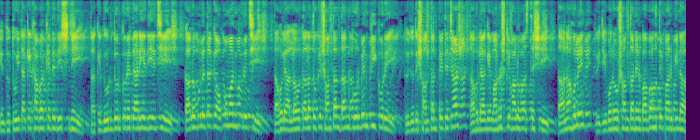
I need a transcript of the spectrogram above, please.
কিন্তু তুই তাকে খাবার খেতে দিসনি। তাকে দূর দূর করে তাড়িয়ে দিয়েছিস, কালো বলে তাকে অপমান করেছিস। তাহলে আল্লাহ তালা তোকে সন্তান দান করবেন কি করে? তুই যদি সন্তান পেতে চাস, তাহলে আগে মানুষকে ভালোবাসতে শিখ। তা না হলে তুই জীবনেও সন্তানের বাবা হতে পারবি না।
